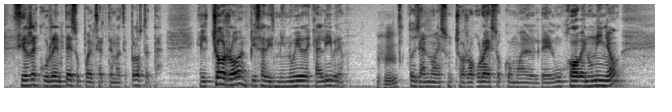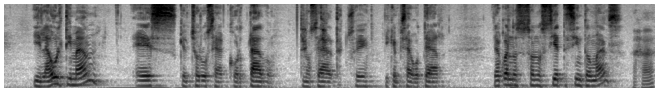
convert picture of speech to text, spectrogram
Si es recurrente, eso pueden ser temas de próstata. el chorro empieza a disminuir de calibre. Entonces ya no es un chorro grueso como el de un joven, un niño. Y la última es que el chorro sea cortado, no sea, sí, y que empiece a gotear. Ya cuando son los siete síntomas Ajá.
